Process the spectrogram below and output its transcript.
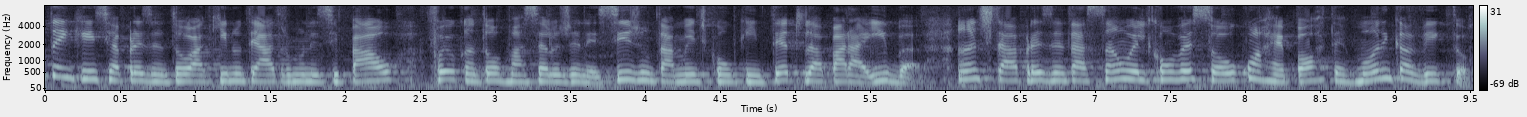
Ontem, quem se apresentou aqui no Teatro Municipal foi o cantor Marcelo Genesi, juntamente com o Quinteto da Paraíba. Antes da apresentação, ele conversou com a repórter Mônica Victor.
